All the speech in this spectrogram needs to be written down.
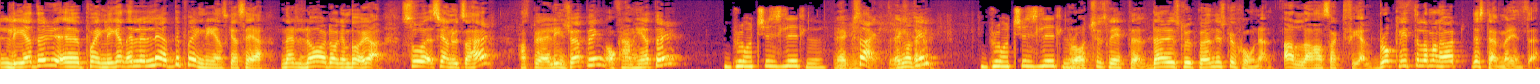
leder eh, poängligan, eller ledde poängligan ska jag säga, när lördagen börjar. Så ser han ut så här. Han spelar i Linköping och han heter? Broches Little. Exakt. En gång till. Broches Little. Broches Little. Där är det slut på den diskussionen. Alla har sagt fel. Brock Little har man hört, det stämmer inte.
